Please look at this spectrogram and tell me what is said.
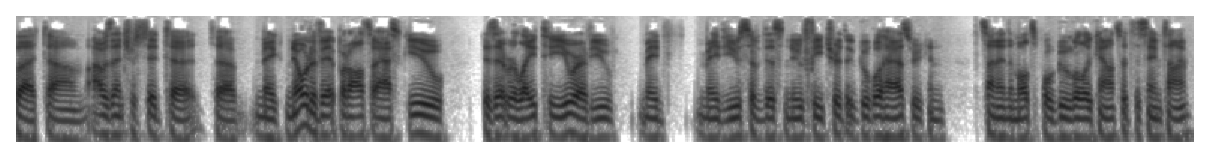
but um, I was interested to to make note of it, but also ask you: Does it relate to you, or have you made made use of this new feature that Google has, where you can sign into multiple Google accounts at the same time?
